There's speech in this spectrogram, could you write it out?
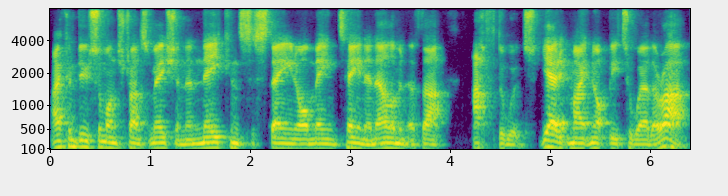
I can do someone's transformation and they can sustain or maintain an element of that afterwards. Yeah, it might not be to where they're at,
